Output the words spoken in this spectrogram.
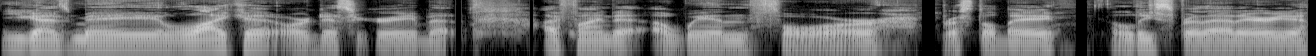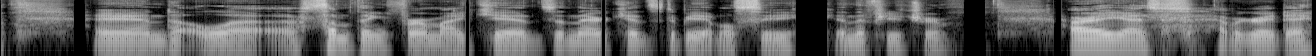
You guys may like it or disagree, but I find it a win for Bristol Bay, at least for that area, and uh, something for my kids and their kids to be able to see in the future. All right, guys, have a great day.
